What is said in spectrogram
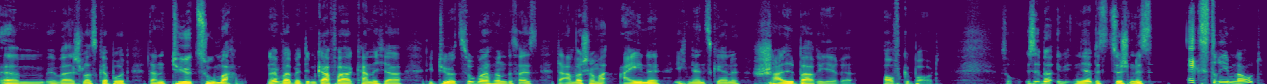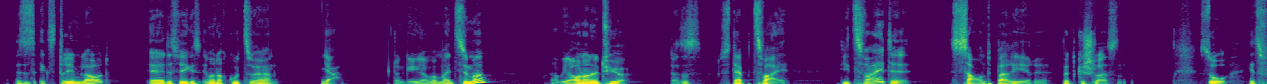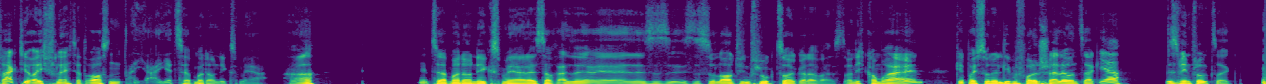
ähm, weil Schloss kaputt. Dann Tür zumachen. Ne? Weil mit dem Gaffer kann ich ja die Tür zumachen. Das heißt, da haben wir schon mal eine, ich nenne es gerne, Schallbarriere aufgebaut. So, ist immer, ne, das Zwischen ist extrem laut. Es ist extrem laut. Äh, deswegen ist immer noch gut zu hören. Ja, dann gehe ich aber in mein Zimmer und habe ich auch noch eine Tür. Das ist Step 2. Die zweite Soundbarriere wird geschlossen. So, jetzt fragt ihr euch vielleicht da draußen, naja, jetzt hört man doch nichts mehr. Ha? Jetzt hört man doch nichts mehr. Das ist doch, also, äh, es ist, es ist so laut wie ein Flugzeug oder was. Und ich komme rein, gebe euch so eine liebevolle Schelle und sage, ja, ist wie ein Flugzeug.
